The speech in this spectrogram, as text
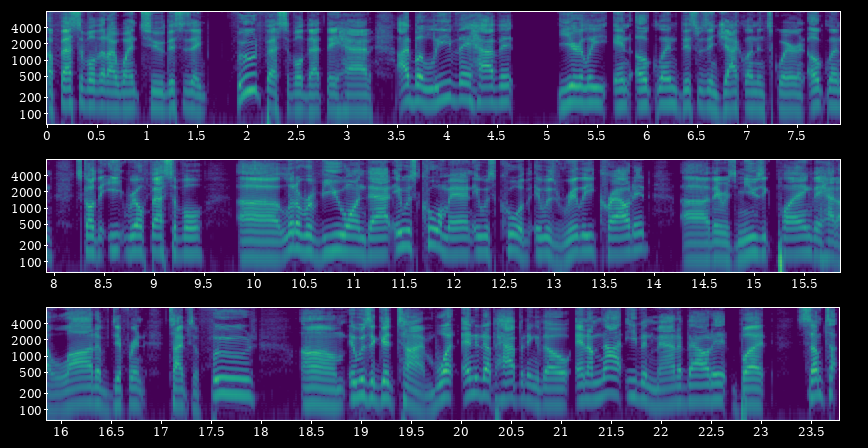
a festival that i went to. This is a food festival that they had. I believe they have it yearly in Oakland. This was in Jack London Square in Oakland. It's called the Eat Real Festival. A uh, little review on that. It was cool, man. It was cool. It was really crowded. Uh, there was music playing. They had a lot of different types of food. Um, it was a good time. What ended up happening though, and I'm not even mad about it, but sometimes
